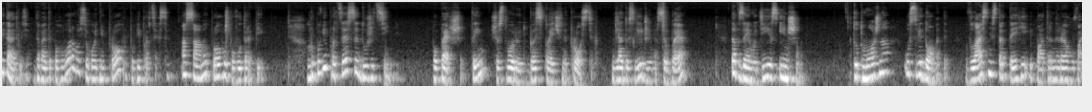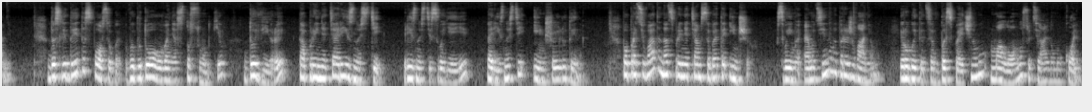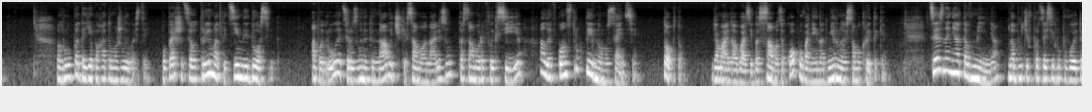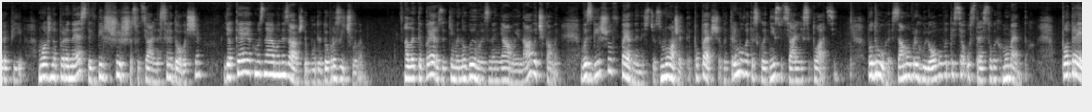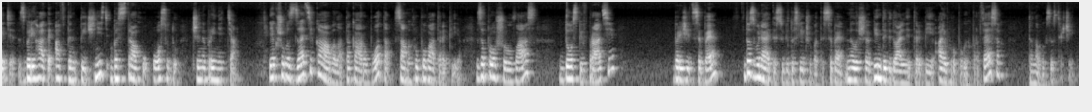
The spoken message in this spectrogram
Вітаю, друзі! Давайте поговоримо сьогодні про групові процеси, а саме про групову терапію. Групові процеси дуже цінні. По-перше, тим, що створюють безпечний простір для дослідження себе та взаємодії з іншими. Тут можна усвідомити власні стратегії і паттерни реагування, дослідити способи вибудовування стосунків, довіри та прийняття різності, різності своєї та різності іншої людини попрацювати над сприйняттям себе та інших, своїми емоційними переживаннями і робити це в безпечному, малому соціальному колі. Група дає багато можливостей. По-перше, це отримати цінний досвід. А по-друге, це розвинути навички самоаналізу та саморефлексії, але в конструктивному сенсі. Тобто, я маю на увазі без самозакопування і надмірної самокритики. Це знання та вміння, набуті в процесі групової терапії, можна перенести в більш ширше соціальне середовище, яке, як ми знаємо, не завжди буде доброзичливим. Але тепер, з тими новими знаннями і навичками, ви з більшою впевненістю зможете, по-перше, витримувати складні соціальні ситуації. По-друге, самоврегульовуватися у стресових моментах. По-третє, зберігати автентичність без страху осуду чи неприйняття. Якщо вас зацікавила така робота, саме групова терапія, запрошую вас до співпраці. Бережіть себе, дозволяйте собі досліджувати себе не лише в індивідуальній терапії, а й в групових процесах. До нових зустрічей!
